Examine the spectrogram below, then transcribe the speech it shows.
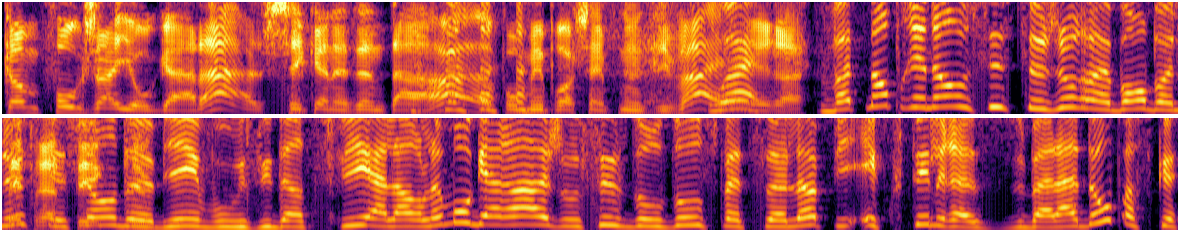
Comme faut que j'aille au garage chez Canadian Tire pour mes prochains pneus d'hiver. Ouais. Votre nom, prénom aussi, c'est toujours un bon bonus. Question de bien vous identifier. Alors, le mot garage au 6-12-12, faites cela, puis écoutez le reste du balado parce qu'il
